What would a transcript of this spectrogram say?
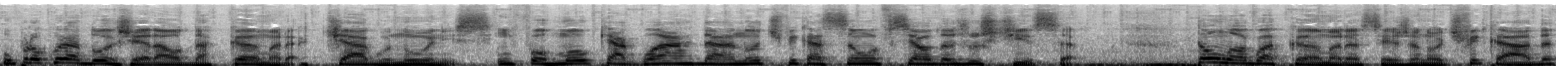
O procurador-geral da Câmara, Tiago Nunes, informou que aguarda a notificação oficial da Justiça. Tão logo a Câmara seja notificada,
